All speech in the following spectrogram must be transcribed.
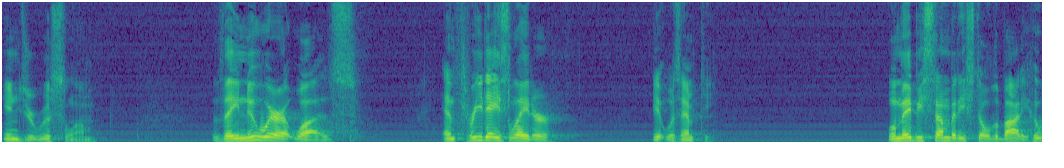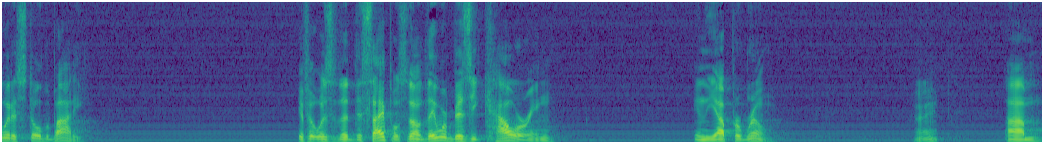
in Jerusalem. They knew where it was, and three days later, it was empty. Well, maybe somebody stole the body. Who would have stole the body? If it was the disciples, no, they were busy cowering in the upper room. Right? Um,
